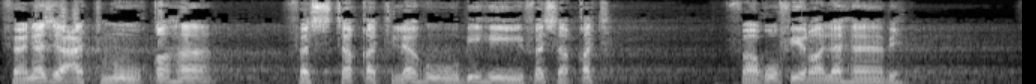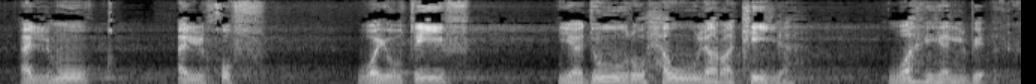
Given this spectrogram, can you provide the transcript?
فنزعت موقها فاستقت له به فسقته فغفر لها به الموق الخف ويطيف يدور حول ركية وهي البئر.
